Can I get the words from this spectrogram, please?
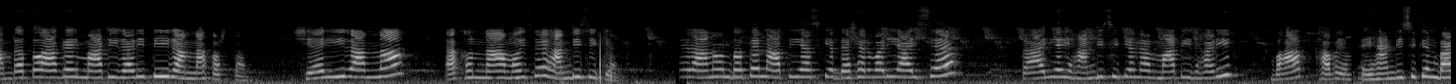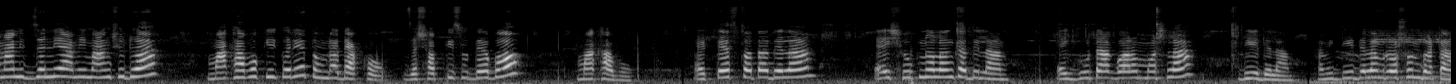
আমরা তো আগে মাটির হাঁড়িতেই রান্না করতাম। সেই রান্না এখন নাম হয়েছে হান্ডি চিকেন। আনন্দতে নাতি আজকে দেশের বাড়ি আইছে, তাই এই হান্ডি চিকেন আর মাটির হাঁড়ির ভাত খাবে। এই হান্ডি চিকেন বানানোর জন্য আমি মাংসটা মাখাবো কি করে তোমরা দেখো, যে সব কিছু দেবো, মাখাবো। এই তেজপাতা দিলাম, এই শুকনো লঙ্কা দিলাম, এই গোটা গরম মশলা দিয়ে দিলাম। আমি দিয়ে দিলাম রসুন বাটা,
